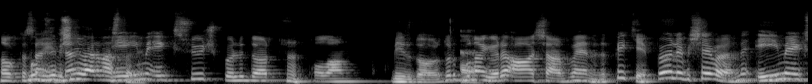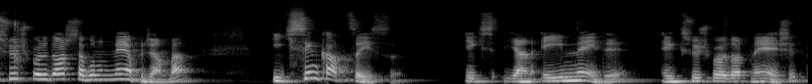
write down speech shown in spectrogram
Noktasından Bu bize bir geçen şey vermez tabii. Eğimi eksi 3 bölü 4 Hı. olan bir doğrudur. Buna Evet. göre A çarpı B nedir? Peki böyle bir şey var önünde. Eğimi eksi 3 bölü 4 ise bunun ne yapacağım ben? X'in katsayısı. X, yani eğim neydi? Eksi 3 bölü 4 neye eşit?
